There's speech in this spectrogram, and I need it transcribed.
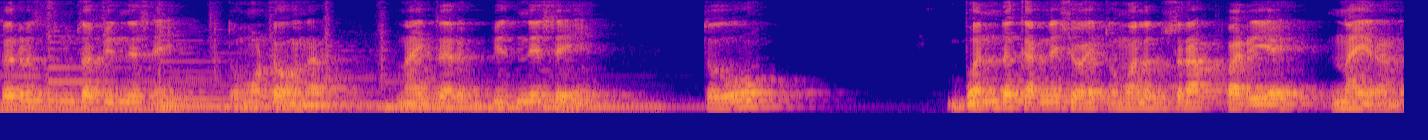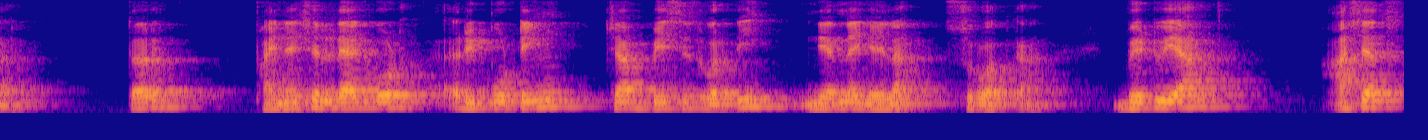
तरच तुमचा बिझनेस आहे तो मोठा होणार. नाहीतर बिझनेस आहे तो बंद करण्याशिवाय तुम्हाला दुसरा पर्याय नाही राहणार. तर फायनान्शियल डॅशबोर्ड रिपोर्टिंगच्या बेसिसवरती निर्णय घ्यायला सुरुवात करा. भेटूया अशाच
